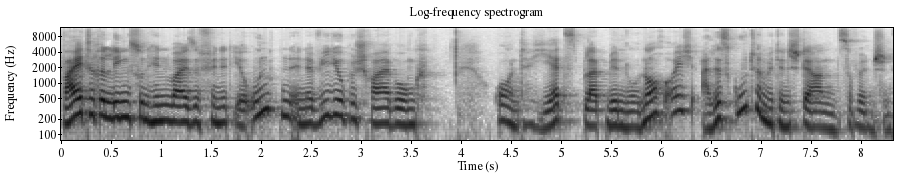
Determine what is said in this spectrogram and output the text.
Weitere Links und Hinweise findet ihr unten in der Videobeschreibung. Und jetzt bleibt mir nur noch, euch alles Gute mit den Sternen zu wünschen.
